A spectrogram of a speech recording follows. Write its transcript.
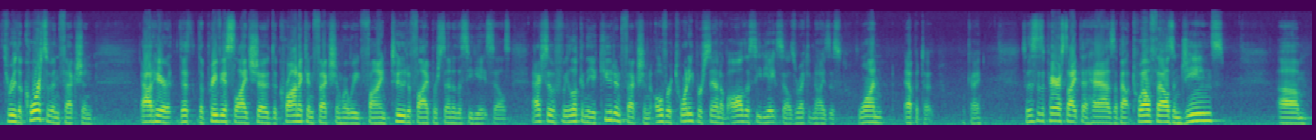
through the course of infection, out here, the previous slide showed the chronic infection where we find 2 to 5% of the CD8 cells. Actually, if we look in the acute infection, over 20% of all the CD8 cells recognize this one epitope. Okay? So this is a parasite that has about 12,000 genes. Um,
